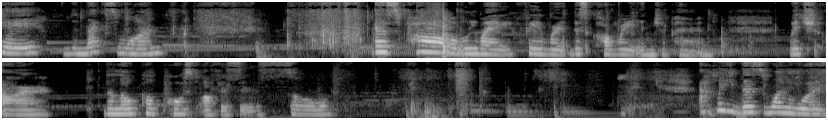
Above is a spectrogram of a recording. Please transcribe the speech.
Okay, the next one is probably my favorite discovery in Japan, which are the local post offices. So, actually, this one was,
